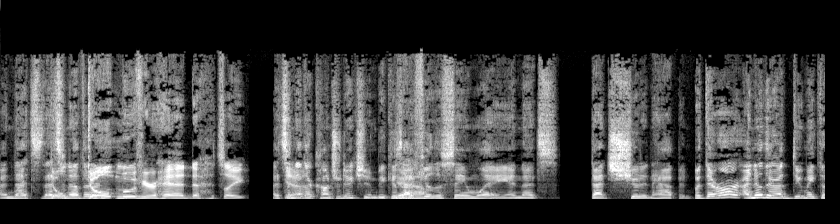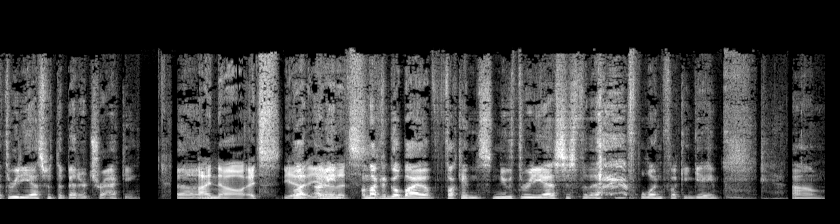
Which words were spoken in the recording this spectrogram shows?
And Like, that's that's don't, another don't move your head. It's like That's Yeah. another contradiction because I feel the same way, and that's that shouldn't happen. But there are I know they do make the 3DS with the better tracking. Um, I know it's yeah. but yeah, I mean, that's, I'm not gonna go buy a fucking new 3DS just for that for one fucking game. Um,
